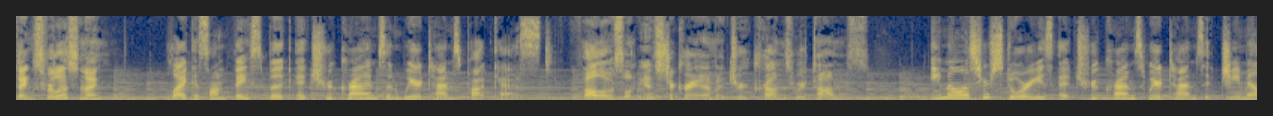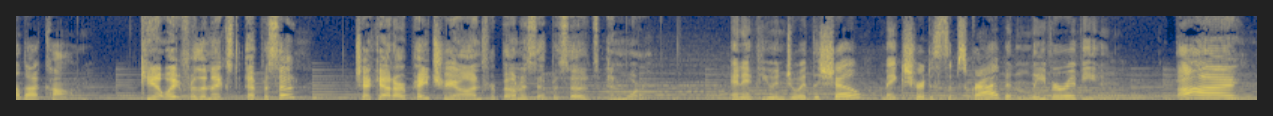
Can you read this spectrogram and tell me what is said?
Thanks for listening. Like us on Facebook at True Crimes and Weird Times Podcast. Follow us on Instagram at True Crimes Weird Times. Email us your stories at truecrimesweirdtimes at gmail.com. Can't wait for the next episode? Check out our Patreon for bonus episodes and more. And if you enjoyed the show, make sure to subscribe and leave a review. Bye!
